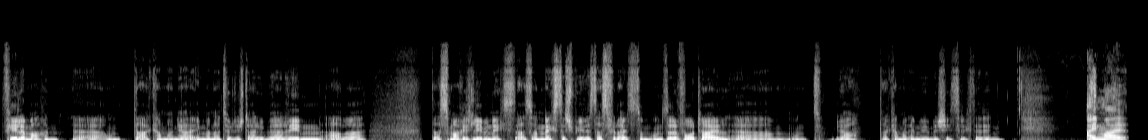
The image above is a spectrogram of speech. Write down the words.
Fehler machen. Äh, und da kann man ja immer natürlich darüber reden, aber das mache ich lieber nicht. Also nächstes Spiel ist das vielleicht zum unserem Vorteil ähm, und ja, da kann man immer über Schiedsrichter reden. Einmal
